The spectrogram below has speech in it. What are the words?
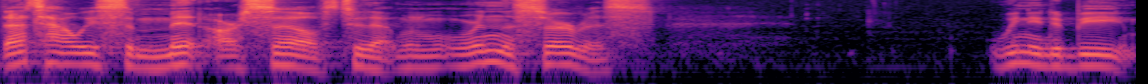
that's how we submit ourselves to that. When we're in the service, we need to be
